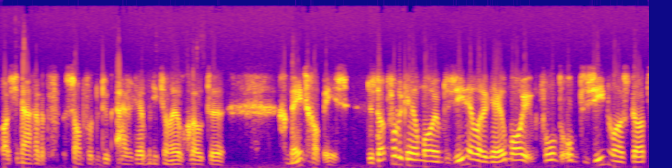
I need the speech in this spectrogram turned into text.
als je nagaat dat Zandvoort natuurlijk eigenlijk helemaal niet zo'n heel grote gemeenschap is. Dus dat vond ik heel mooi om te zien. En wat ik heel mooi vond om te zien was dat...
